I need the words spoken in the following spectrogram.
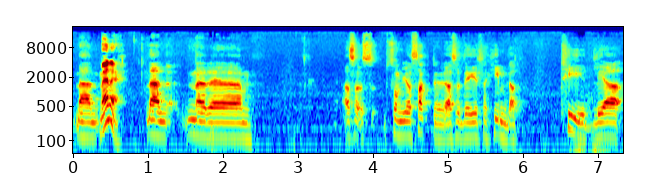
Men, nej, nej. men när... Eh, alltså som vi har sagt nu, alltså det är ju så himla tydliga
